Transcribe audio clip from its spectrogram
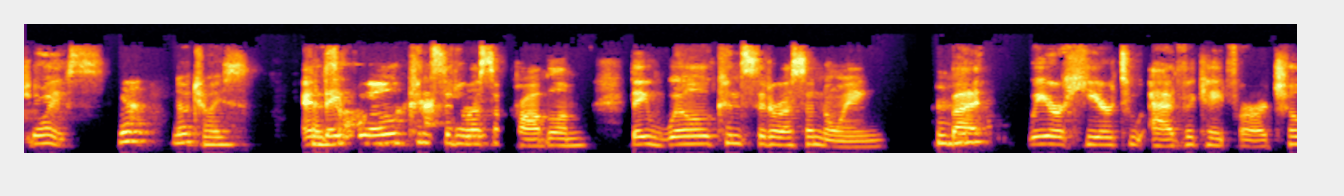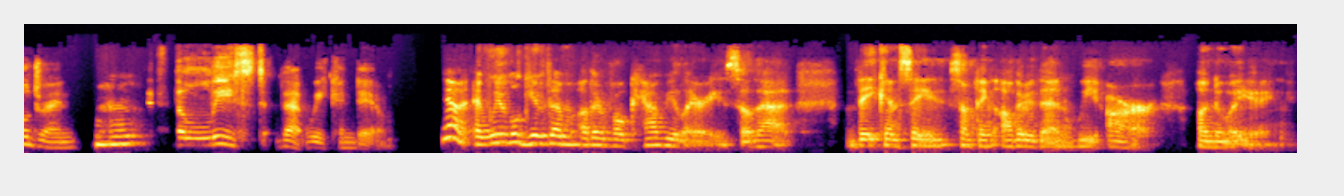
choice. Yeah, no choice. And, and they so- will consider us a problem. They will consider us annoying. Mm-hmm. But we are here to advocate for our children. Mm-hmm. It's the least that we can do. Yeah, and we will give them other vocabulary so that they can say something other than we are annoying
